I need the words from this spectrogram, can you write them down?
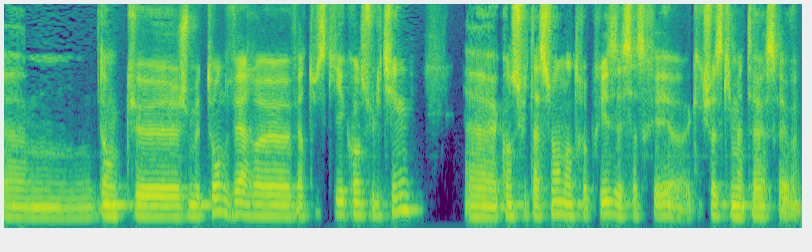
Euh, donc, euh, je me tourne vers, euh, vers tout ce qui est consulting, consultation en entreprise, et ça serait quelque chose qui m'intéresserait. Ouais.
